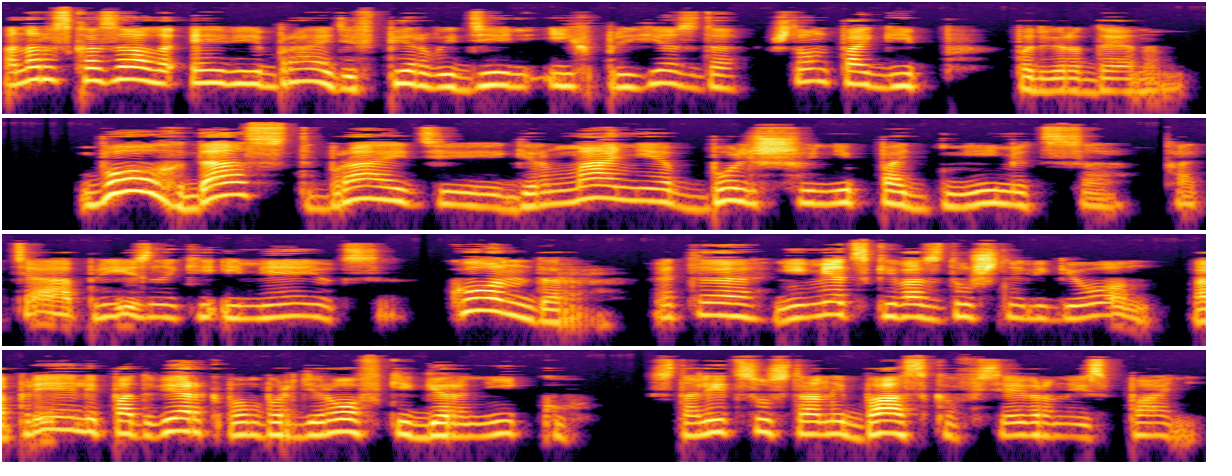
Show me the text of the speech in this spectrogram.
Она рассказала Эви и Брайде в первый день их приезда, что он погиб под Верденом. Бог даст, Брайди, Германия больше не поднимется, хотя признаки имеются. Кондор — это немецкий воздушный легион. В апреле подверг бомбардировке Гернику, столицу страны Басков в Северной Испании.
